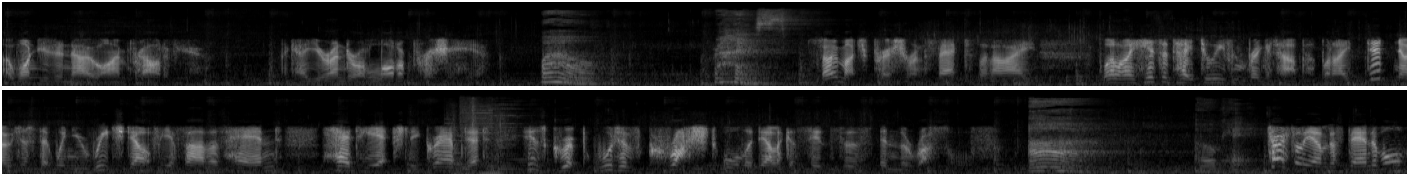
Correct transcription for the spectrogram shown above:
I want you to know I'm proud of you. Okay, you're under a lot of pressure here. Wow. Russ. So much pressure, in fact, that I. Well, I hesitate to even bring it up, but I did notice that when you reached out for your father's hand, had he actually grabbed it, his grip would have crushed all the delicate sensors in the Russells. Ah. Okay. Totally understandable,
